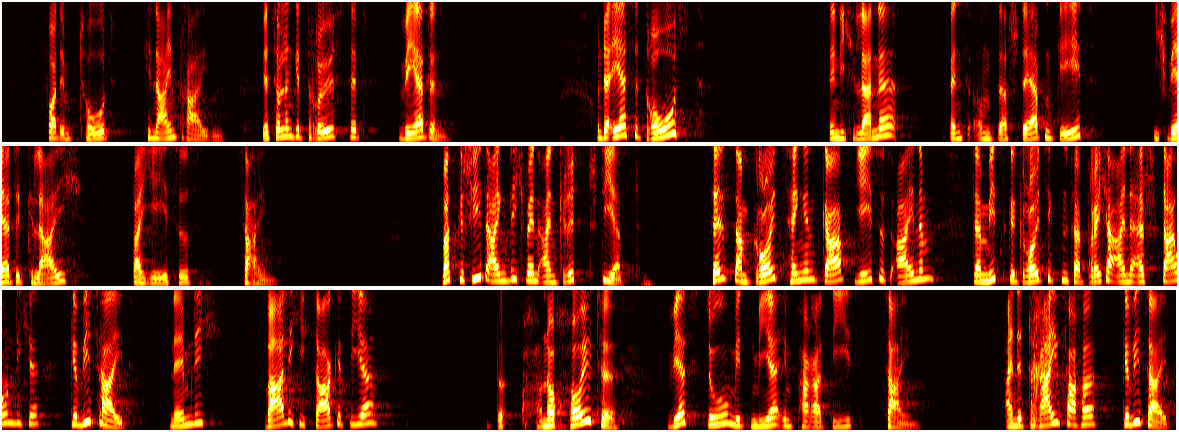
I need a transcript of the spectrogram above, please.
vor dem Tod hineintreiben. Wir sollen getröstet werden. Und der erste Trost, den ich lerne, wenn es um das Sterben geht, ich werde gleich bei Jesus sein. Was geschieht eigentlich, wenn ein Christ stirbt? Selbst am Kreuz hängend gab Jesus einem der mitgekreuzigten Verbrecher eine erstaunliche Gewissheit, nämlich, wahrlich, ich sage dir, noch heute wirst du mit mir im Paradies sein. Eine dreifache Gewissheit.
